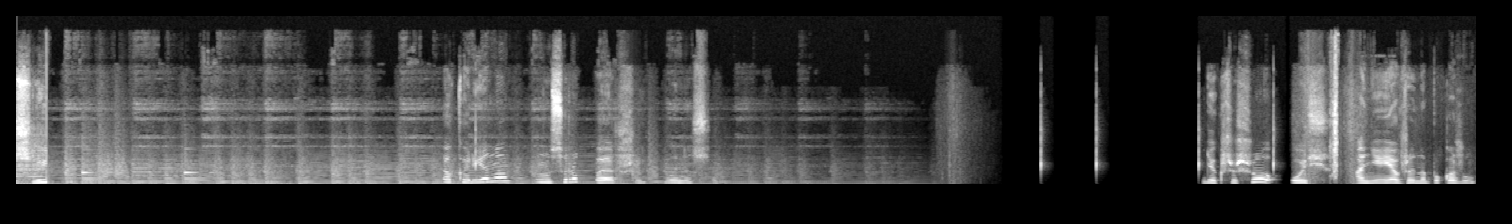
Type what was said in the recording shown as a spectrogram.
Це. Так, арена ну, 41 винесу. Якщо що, ось. А ні, я вже не покажу.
